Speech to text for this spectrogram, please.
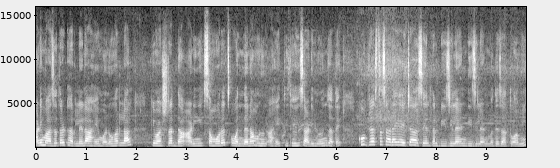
आणि माझं तर ठरलेलं आहे मनोहरलाल किंवा श्रद्धा आणि समोरच वंदना म्हणून आहे तिथेही साडी मिळून जाते. खूप जास्त साड्या घ्यायच्या असेल तर बीजीलँड डिझीलँडमध्ये जातो आम्ही.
